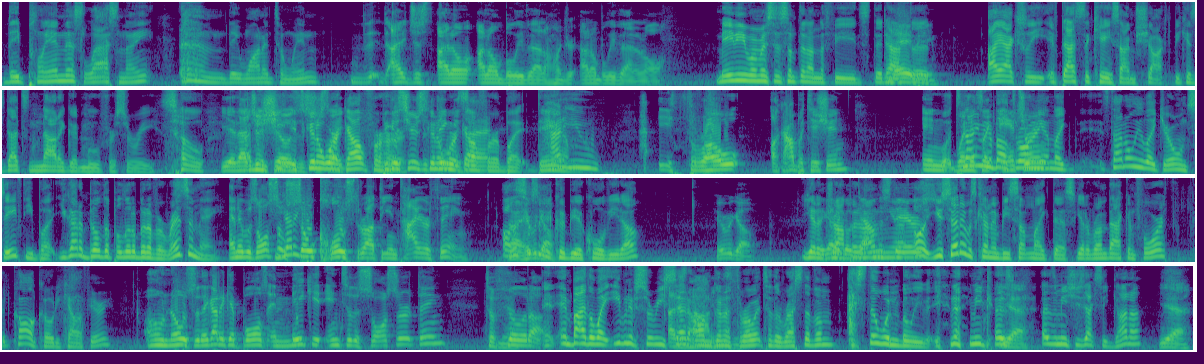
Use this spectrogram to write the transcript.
They planned this last night. they wanted to win. I just I don't I don't believe that hundred I don't believe that at all. Maybe we're missing something on the feeds. They'd have Maybe. to. I actually, if that's the case, I'm shocked because that's not a good move for Cirie. So Yeah, that I just mean, she- shows it's it's going to work like- out for her. Because here's it's the gonna thing work out that for her. But damn, how do you, how you throw a competition in Well, it's when not it's even like about throwing answering? it. Like it's not only like your own safety, but you got to build up a little bit of a resume. and it was also gotta- so close throughout the entire thing. Oh, All this right, here looks like go. it could be a cool veto. Here we go. You got to drop go it down on the uh, stairs. oh, you said it was going to be something like this. You got to run back and forth. Good call, Cody Calafiore. Oh no! So they got to get balls and make it into the saucer thing to fill it up. And, and by the way, even if Cirie's That said, "Oh, I'm going to throw it to the rest of them," I still wouldn't believe it. You know what I mean? Because Yeah. that doesn't mean she's actually gonna. yeah.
